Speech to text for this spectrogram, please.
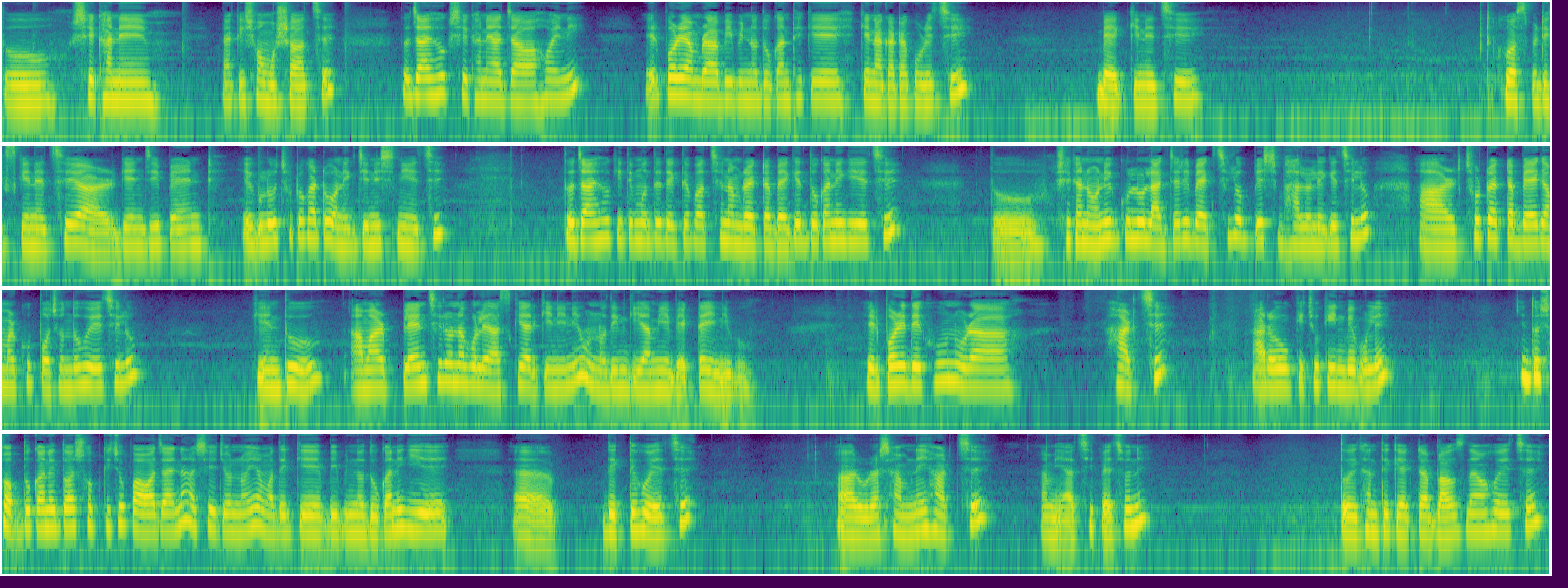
তো সেখানে নাকি সমস্যা আছে। তো যাই হোক, সেখানে আর যাওয়া হয়নি। এরপরে আমরা বিভিন্ন দোকান থেকে কেনাকাটা করেছি, ব্যাগ কিনেছি কসমেটিক্স কিনেছি, আর গেঞ্জি, প্যান্ট, এগুলো ছোটোখাটো অনেক জিনিস নিয়েছি। তো যাই হোক, ইতিমধ্যে দেখতে পাচ্ছেন আমরা একটা ব্যাগের দোকানে গিয়েছি। তো সেখানে অনেকগুলো লাক্সারি ব্যাগ ছিল, বেশ ভালো লেগেছিল। আর ছোট একটা ব্যাগ আমার খুব পছন্দ হয়েছিল। কিন্তু আমার প্ল্যান ছিল না বলে আজকে আর কিনিনি অন্যদিন গিয়ে আমি এই ব্যাগটাই নিব। এরপরে দেখুন ওরা হাঁটছে, আরও কিছু কিনবে বলে। কিন্তু সব দোকানে তো আর সব কিছু পাওয়া যায় না, সেই জন্যই আমাদেরকে বিভিন্ন দোকানে গিয়ে দেখতে হয়েছে। আর ওরা সামনেই হাঁটছে, আমি আছি পেছনে। তো এখান থেকে একটা ব্লাউজ নেওয়া হয়েছে।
